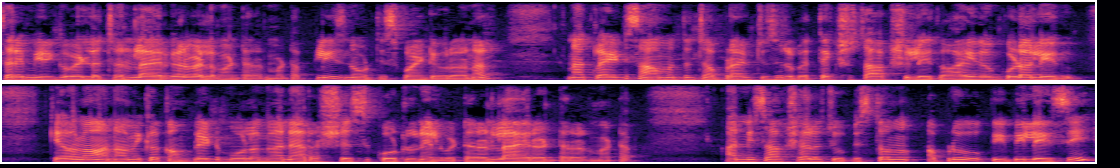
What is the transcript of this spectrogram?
సరే మీరు ఇంకా వెళ్ళొచ్చని లాయర్ గారు వెళ్ళమంటారనమాట ప్లీజ్ నోట్ దిస్ పాయింట్ ఎవరు అన్నారు నా క్లయింట్ సామంతం చంపడానికి చూసిన ప్రత్యక్ష సాక్షి లేదు. ఆయుధం కూడా లేదు. కేవలం అనామిక కంప్లైంట్ మూలంగానే అరెస్ట్ చేసి కోర్టులో నిలబెట్టారని లాయర్ అంటారనమాట అన్ని సాక్ష్యాలు చూపిస్తాం. అప్పుడు పీపీలేసి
